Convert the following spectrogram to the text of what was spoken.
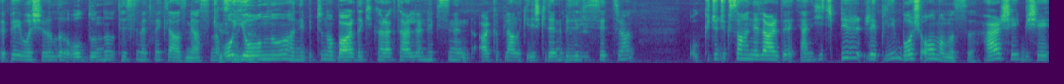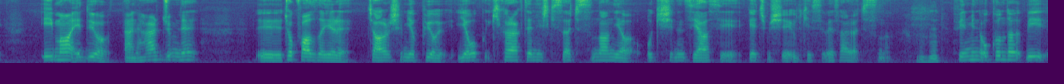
epey başarılı olduğunu teslim etmek lazım ya aslında. Kesinlikle. O yoğunluğu hani bütün o bardaki karakterlerin hepsinin arka plandaki ilişkilerini bize hissettiren o küçücük sahnelerde yani hiçbir repliğin boş olmaması. Her şey bir şey ima ediyor. Yani her cümle e, çok fazla yere çağrışım yapıyor. Ya o iki karakterin ilişkisi açısından ya o kişinin siyasi geçmişi, ülkesi vesaire açısından. Hı hı. Filmin o konuda bir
